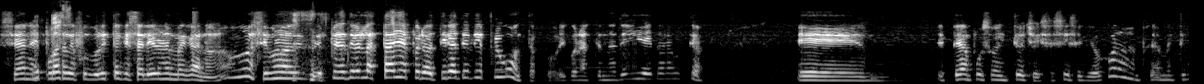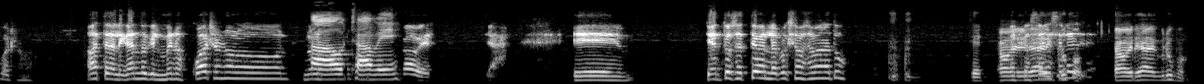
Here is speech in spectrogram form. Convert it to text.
Sean Es esposas pos- de futbolistas que salieron en Mecano. No, si uno empieza a tirar las tallas, pero tírate 10 preguntas, pues, y con alternativa y toda la cuestión. Eh, Esteban puso 28, dice, sí, se equivocó, no, eran 24 no. Ah, están alegando que el menos 4 no, no lo Ah, otra vez. va a ver. Ya. Eh, ya entonces, Esteban, la próxima semana tú. Vamos a agregar ¿Alcanzar al grupo. le- Vamos a agregar al grupo.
